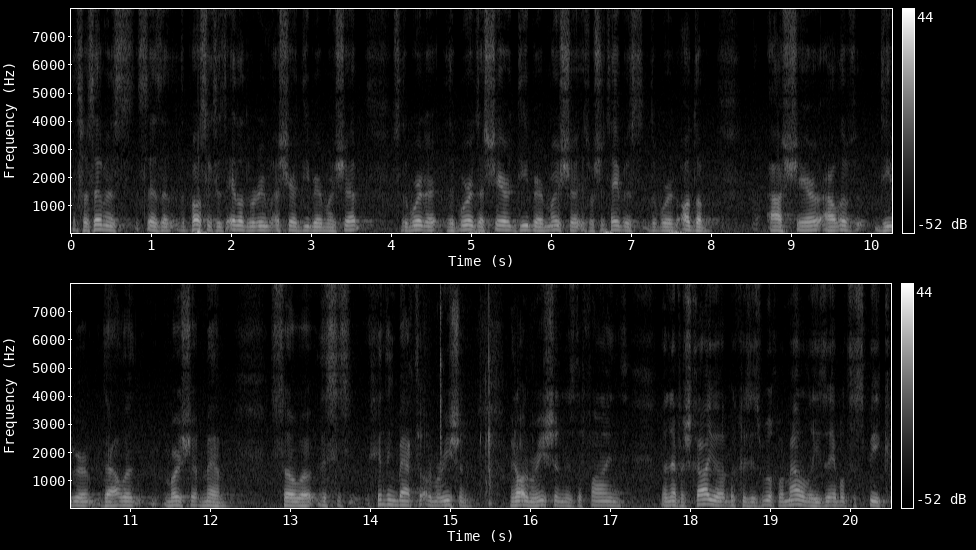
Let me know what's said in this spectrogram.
The Fasemis says that the Pasuk says, Elad Varim Asher Diber Moshe. So the word, the words Asher Diber Moshe is Rosh the word Adam. Asher, Aleph, Diber, Daled, Moshe, Mem. So uh, this is hinting back to Adam Rishon. I mean, Adam Rishon is defined the Nefesh Chaya because his Ruach B'malala, he's able to speak.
